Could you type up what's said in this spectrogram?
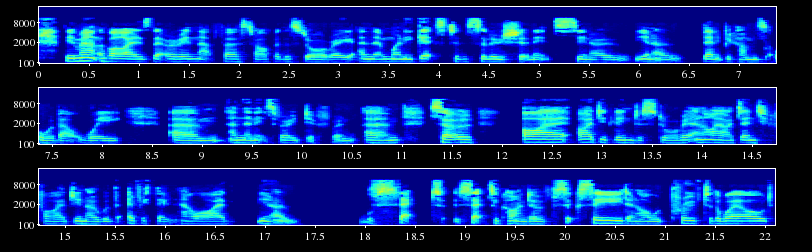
the amount of eyes that are in that first half of the story. And then when he gets to the solution, it's, you know, you know, then it becomes all about we. Um, and then it's very different. Um, so I, I did Linda's story and I identified, you know, with everything, how I, you know, was set set to kind of succeed and I would prove to the world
